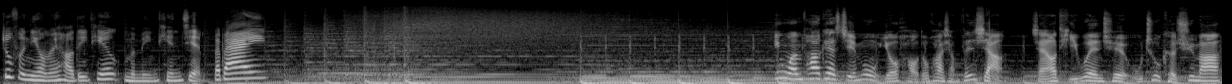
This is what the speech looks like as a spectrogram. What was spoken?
祝福你有美好的一天，我们明天见，拜拜。听完 Podcast 节目，有好多话想分享，想要提问却无处可去吗？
